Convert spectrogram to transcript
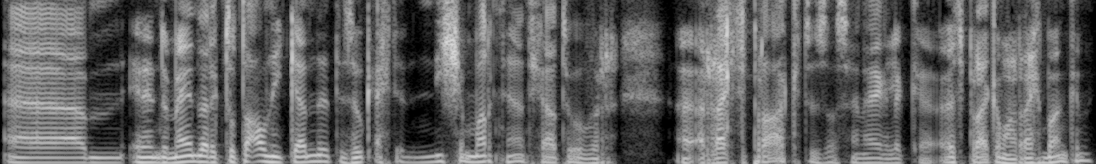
Um, in een domein dat ik totaal niet kende. Het is ook echt een niche-markt. Het gaat over uh, rechtspraak. Dus dat zijn eigenlijk uitspraken van rechtbanken.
